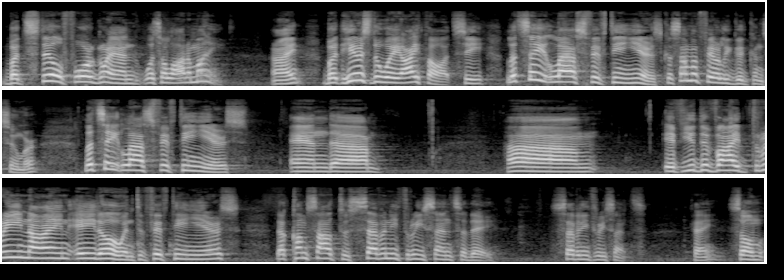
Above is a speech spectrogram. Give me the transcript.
But still, four grand was a lot of money, all right? But here's the way I thought. See, let's say it lasts 15 years, because I'm a fairly good consumer. Let's say it lasts 15 years, and um, um, if you divide 3980 into 15 years, that comes out to 73 cents a day. 73 cents. Okay? So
